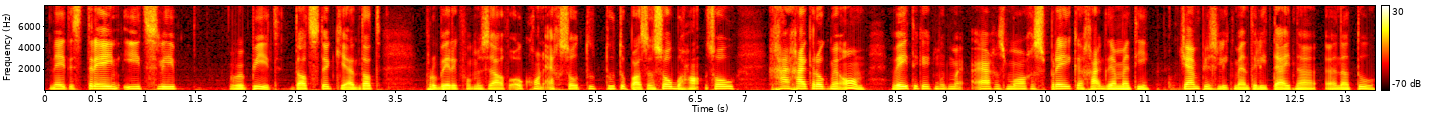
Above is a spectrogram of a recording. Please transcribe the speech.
nee, het is train, eat, sleep, repeat. Dat stukje. En dat probeer ik voor mezelf ook gewoon echt zo toe, toe te passen. En zo, beha- zo ga, ga ik er ook mee om. Weet ik, ik moet me ergens morgen spreken. Ga ik daar met die Champions League mentaliteit na, eh, naartoe.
